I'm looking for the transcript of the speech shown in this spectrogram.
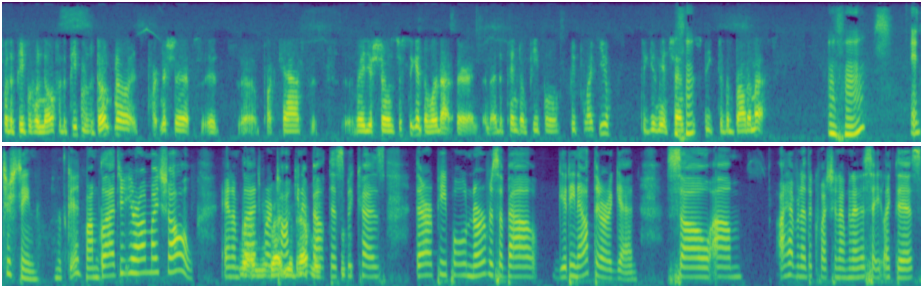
for the people who know. For the people who don't know, it's partnerships, it's uh, podcasts, it's radio shows, just to get the word out there. And, and I depend on people, people like you, to give me a chance Mhm. to speak to the broader mass. Mm-hmm. Interesting. That's good. I'm glad you're on my show, and I'm glad I'm we're glad talking about this because there are people nervous about getting out there again. So, um, I have another question. I'm going to say it like this:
